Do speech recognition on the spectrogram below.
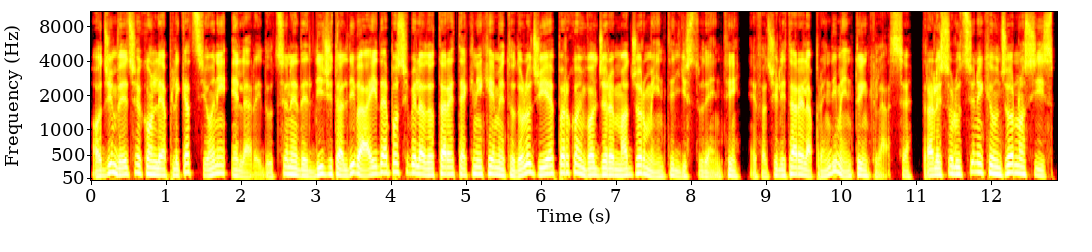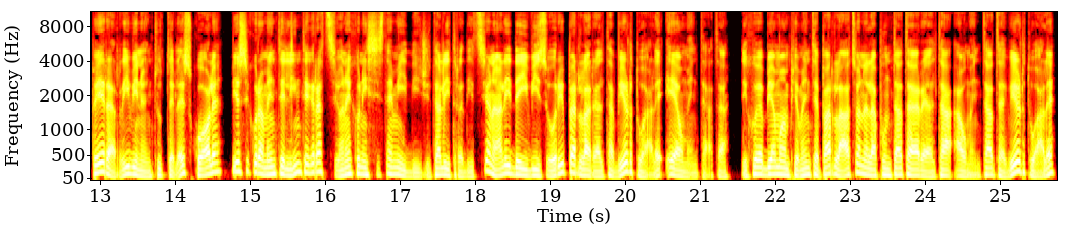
Oggi invece con le applicazioni e la riduzione del digital divide è possibile adottare tecniche e metodologie per coinvolgere maggiormente gli studenti e facilitare l'apprendimento in classe. Tra le soluzioni che un giorno si spera arrivino in tutte le scuole vi è sicuramente l'integrazione con i sistemi digitali tradizionali dei visori per la realtà virtuale e aumentata, di cui abbiamo ampiamente parlato nella puntata Realtà aumentata e virtuale,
